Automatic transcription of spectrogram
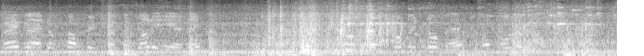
We're going to end up copying from the got here, here then. Coming rubber on other.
